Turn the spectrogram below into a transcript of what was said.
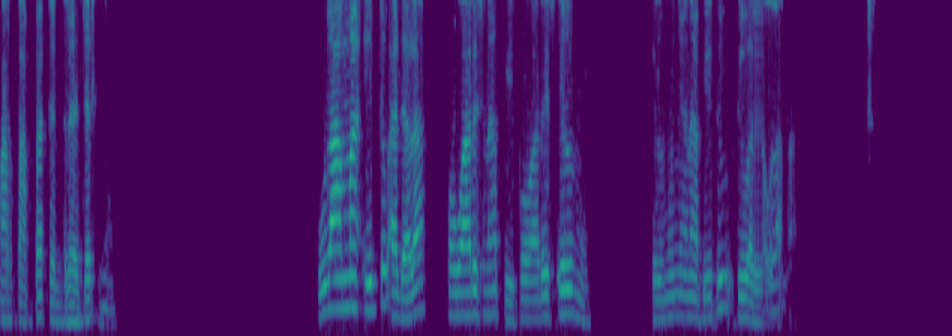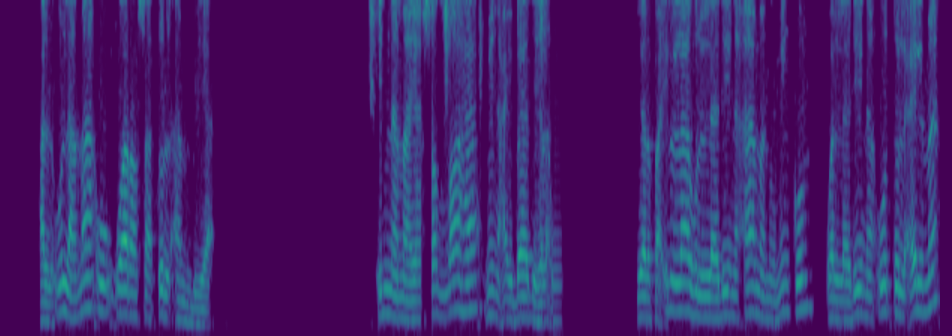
martabat dan derajatnya. Ulama itu adalah pewaris Nabi, pewaris ilmu. Ilmunya Nabi itu diwaris ulama. Al ulama warasatul anbiya. Innama yasallaha min ibadihi al yarfa'illahu alladhina amanu minkum walladhina utul ilma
